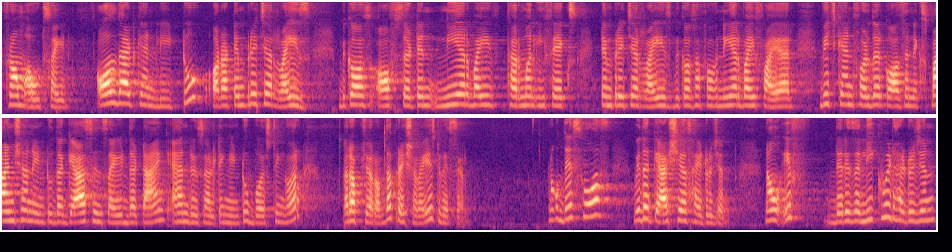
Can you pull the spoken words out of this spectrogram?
from outside. All that can lead to or a temperature rise because of certain nearby thermal effects, temperature rise because of a nearby fire which can further cause an expansion into the gas inside the tank and resulting into bursting or rupture of the pressurized vessel. Now this was with a gaseous hydrogen. Now if there is a liquid hydrogen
